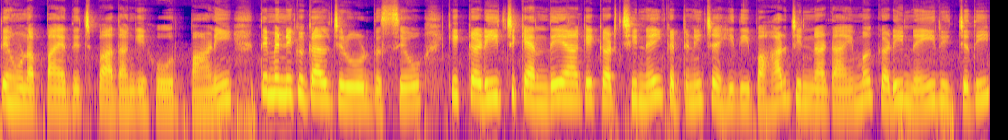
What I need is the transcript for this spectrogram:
ਤੇ ਹੁਣ ਆਪਾਂ ਇਹਦੇ ਚ ਪਾ ਦਾਂਗੇ ਹੋਰ ਪਾਣੀ। ਤੇ ਮੈਨੂੰ ਇੱਕ ਗੱਲ ਜ਼ਰੂਰ ਦੱਸਿਓ ਕਿ ਕੜੀ ਚ ਕਹਿੰਦੇ ਆ ਕਿ ਕੜਛੀ ਨਹੀਂ ਕੱਢਣੀ ਚਾਹੀਦੀ ਬਾਹਰ, ਜਿੰਨਾ ਟਾਈਮ ਕੜੀ ਨਹੀਂ ਰਿੱਝਦੀ,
